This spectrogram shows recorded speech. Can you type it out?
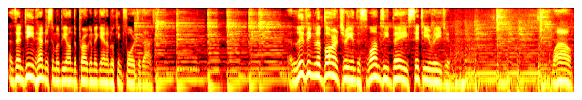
and then Dean Henderson will be on the programme again. I'm looking forward to that. a living laboratory in the Swansea Bay City region. Wow.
